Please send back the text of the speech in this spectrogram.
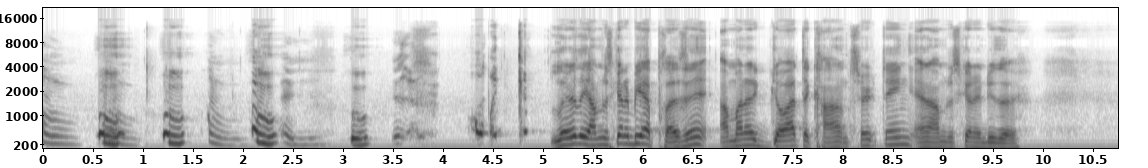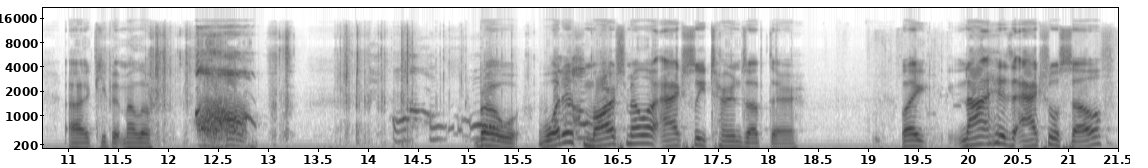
oh, oh, oh. Oh my god. Literally, I'm just gonna be at Pleasant. I'm gonna go at the concert thing, and I'm just gonna do the uh, keep it mellow. Bro, what if Marshmello actually turns up there? Like, not his actual self,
